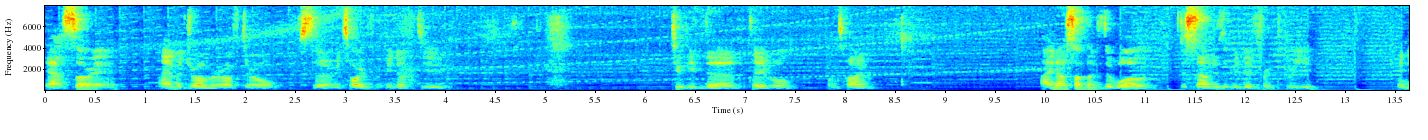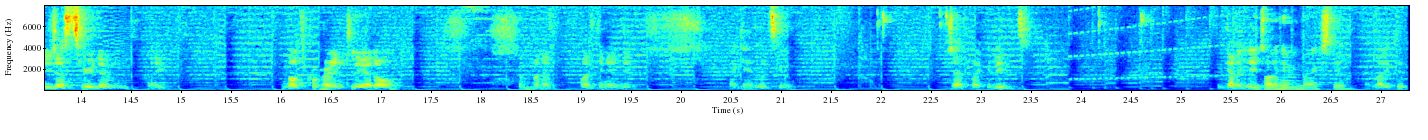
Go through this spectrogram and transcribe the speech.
Yeah, sorry, I'm a drummer after all, so it's hard for me not to to hit the, the table on time. I know sometimes the wall, the sound is a bit different for you, and you just hear them like not coherently at all. but what can I do? Okay, let's go. Jetpack Elite. We got a hit on him actually, I like it.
